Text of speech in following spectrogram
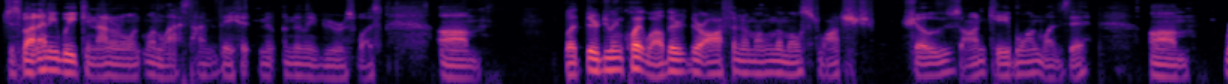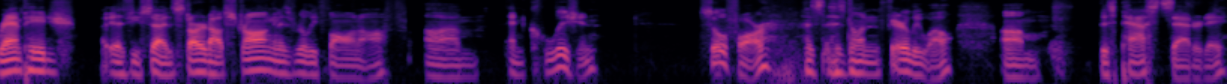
Just about any week, and I don't know when, when last time they hit a million viewers was. Um, but they're doing quite well. They're they're often among the most watched shows on cable on Wednesday. Um, Rampage, as you said, started out strong and has really fallen off. Um, and Collision so far has, has done fairly well. Um, this past Saturday,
